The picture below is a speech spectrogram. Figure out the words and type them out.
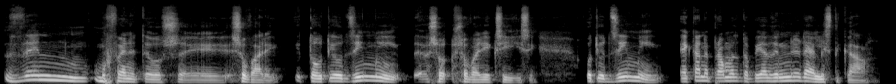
δεν μου φαίνεται ως ε, σοβαρή. Το ότι ο Jimmy, ε, σο- σοβαρή εξήγηση, ότι ο Jimmy έκανε πράγματα τα οποία δεν είναι ρεαλιστικά.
